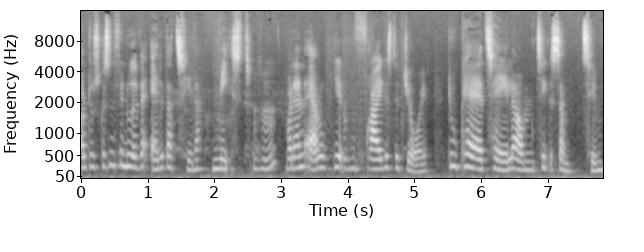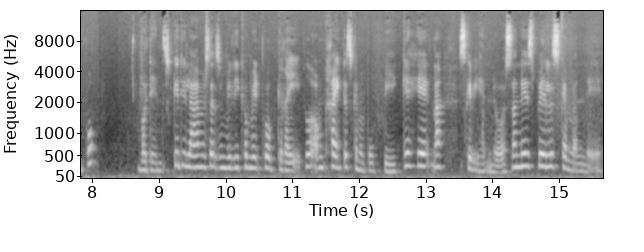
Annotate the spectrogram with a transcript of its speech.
og du skal sådan finde ud af, hvad er det, der tænder mest. Mm-hmm. Hvordan er du, giver du den frækkeste joy? Du kan tale om ting som tempo. Hvordan skal de lege med selv, som vi lige kom ind på grebet omkring det? Skal man bruge begge hænder? Skal vi have nosserne i spil? Skal man øh,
